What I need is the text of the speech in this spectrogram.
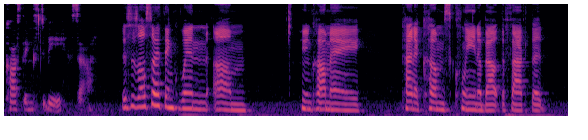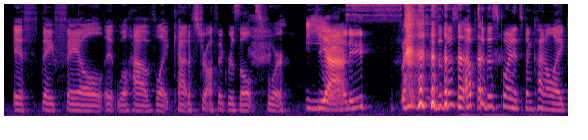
cause things to be. So, This is also, I think, when um, Hunkame kind of comes clean about the fact that if they fail, it will have like catastrophic results for humanity. yes. Because this, up to this point, it's been kind of like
